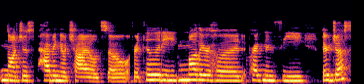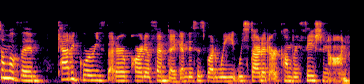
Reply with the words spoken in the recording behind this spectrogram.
not just having a child. So, fertility, motherhood, pregnancy, they're just some of the categories that are part of femtech and this is what we we started our conversation on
